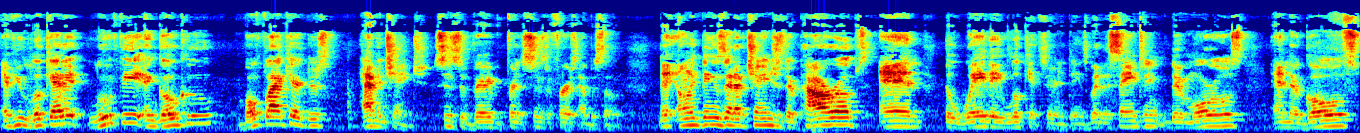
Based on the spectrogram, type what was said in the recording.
If you look at it, Luffy and Goku, both black characters, haven't changed since the very fir- since the first episode. The only things that have changed is their power ups and the way they look at certain things. But at the same time, their morals and their goals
